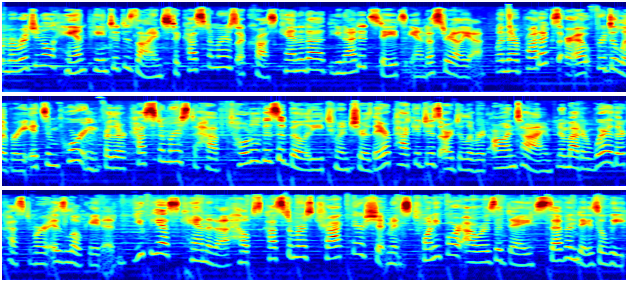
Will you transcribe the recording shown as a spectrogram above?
From original hand painted designs to customers across Canada, the United States, and Australia. When their products are out for delivery, it's important for their customers to have total visibility to ensure their packages are delivered on time, no matter where their customer is located. UPS Canada helps customers track their shipments 24 hours a day, 7 days a week,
